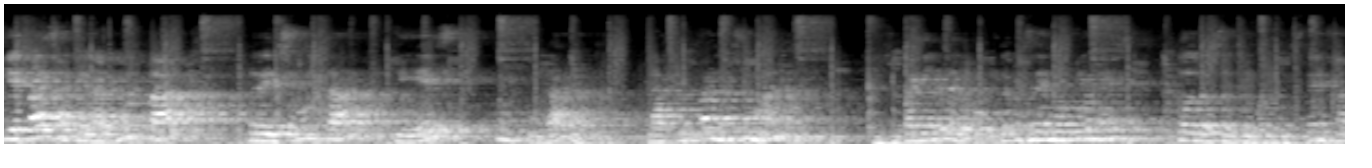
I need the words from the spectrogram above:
¿Qué pasa? Que la culpa resulta que es cultural. La culpa no es humana. Resulta que yo de lo poquito que sé de emociones, todos sentimos tristeza,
